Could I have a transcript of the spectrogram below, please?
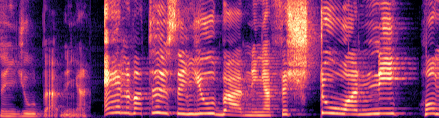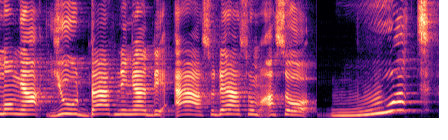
jordbävningar. 11 000 jordbävningar! Förstår ni hur många jordbävningar det är? Så det är som alltså, what?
